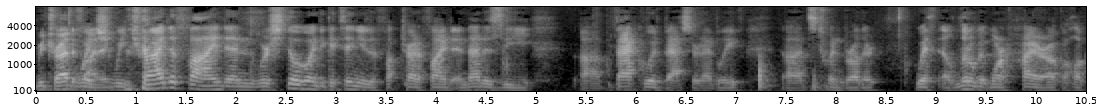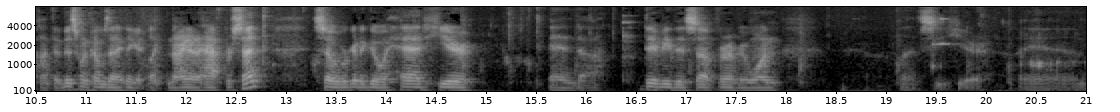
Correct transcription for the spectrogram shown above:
we tried to find it. we tried to find, and we're still going to continue to f- try to find, and that is the uh, Backwood Bastard, I believe. Uh, it's twin brother with a little bit more higher alcohol content. This one comes in, I think, at like nine and a half percent. So we're gonna go ahead here and uh, divvy this up for everyone. Let's see here, and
